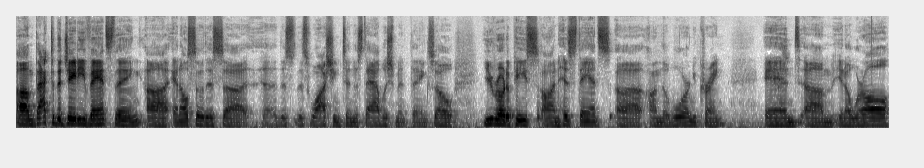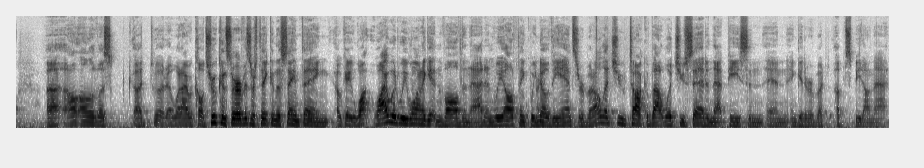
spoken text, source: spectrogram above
Um, back to the JD Vance thing, uh, and also this uh, uh, this this Washington establishment thing. So, you wrote a piece on his stance uh, on the war in Ukraine, and um, you know we're all, uh, all, all of us uh, what I would call true conservatives are thinking the same thing. Okay, wh- why would we want to get involved in that? And we all think we know the answer, but I'll let you talk about what you said in that piece and, and, and get everybody up to speed on that.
